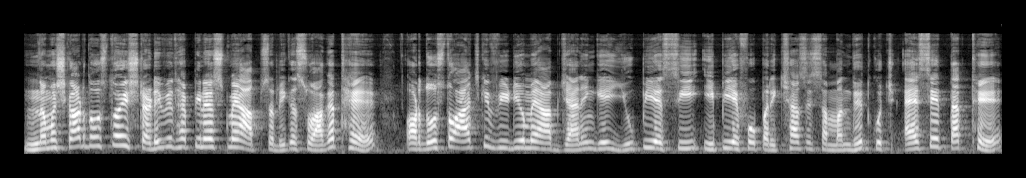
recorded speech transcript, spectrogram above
नमस्कार दोस्तों स्टडी विद हैप्पीनेस में आप सभी का स्वागत है। और दोस्तों, आज के वीडियो में आप जानेंगे यूपीएससी ईपीएफओ परीक्षा से संबंधित कुछ ऐसे तथ्य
